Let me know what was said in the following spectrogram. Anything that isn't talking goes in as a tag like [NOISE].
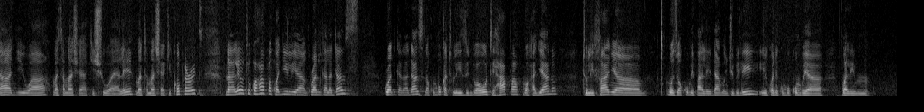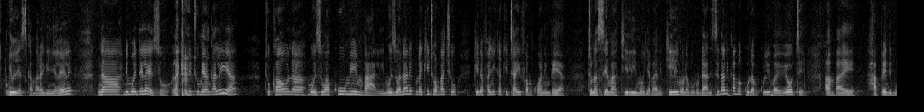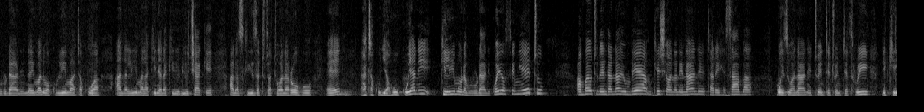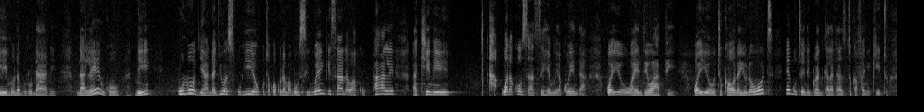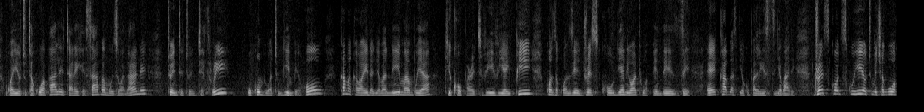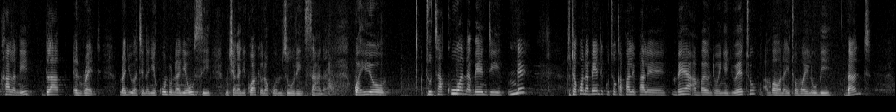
waandaaji wa matamasha ya kishua yale matamasha ya kicorporate, na leo tuko hapa kwa ajili ya Grand Gala Dance. Grand Gala Dance nakumbuka tuliizindua wote hapa mwaka jana, tulifanya mwezi wa kumi pale Diamond Jubilee, ilikuwa ni kumbukumbu ya Mwalimu Julius Kambarage Nyerere. Na ni mwendelezo, [CLEARS THROAT] lakini tumeangalia tukaona mwezi wa kumi mbali, mwezi wa nane kuna kitu ambacho kinafanyika kitaifa mkoani Mbeya. Tunasema kilimo, jamani, kilimo na burudani. Sidhani kama kuna mkulima yoyote ambaye hapendi burudani, na imani wakulima atakuwa analima, lakini ana kiredio chake anasikiliza, tutatoa na roho eh, atakuja huku, yani kilimo na burudani. Kwa hiyo simu yetu ambayo tunaenda nayo Mbeya mkesha wa nane nane tarehe saba mwezi wa nane 2023 ni kilimo na burudani, na lengo ni umoja. Najua siku hiyo kutakuwa kuna mabosi wengi sana wako pale, lakini wanakosa sehemu ya kwenda, kwa hiyo waende wapi? Kwa hiyo tukaona you know what, hebu tuende Grand Gala Dance tukafanye kitu. Kwa hiyo tutakuwa pale tarehe saba mwezi wa nane 2023 ukumbi wa Tugimbe Hall kama kawaida. Jamani, ni mambo ya kicorporate VIP kwanza kuanzia dress code, yani watu wapendeze. Eh, kabla sijakupa list jamani, dress code siku hiyo tumechagua color ni black and red. Unajua tena nyekundu na nyeusi, mchanganyiko wake unakuwa mzuri sana. Kwa hiyo tutakuwa na bendi nne tutakuwa na bendi kutoka pale pale Mbeya ambayo ndio wenyeji wetu ambao wanaitwa Mwailubi Band.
